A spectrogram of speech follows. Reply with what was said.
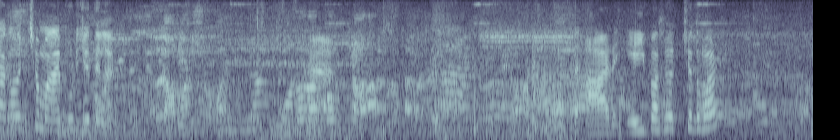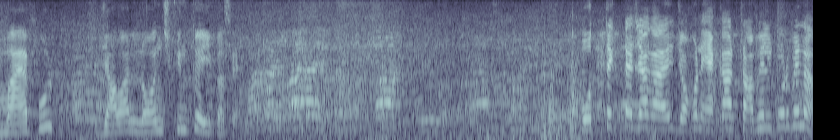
টাকা হচ্ছে মায়াপুর যেতে লাগে আর এই পাশে হচ্ছে তোমার মায়াপুর যাওয়ার লঞ্চ কিন্তু এই পাশে। প্রত্যেকটা জায়গায় যখন একা ট্রাভেল করবে না,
